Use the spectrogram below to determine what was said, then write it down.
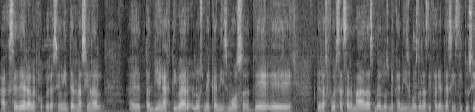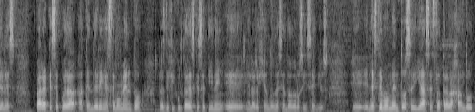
acceder a la cooperación internacional, eh, también activar los mecanismos de, eh, de, las Fuerzas Armadas, los mecanismos de las diferentes instituciones para que se pueda atender en este momento las dificultades que se tienen eh, en la región donde se han dado los incendios. en este momento ya se está trabajando,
